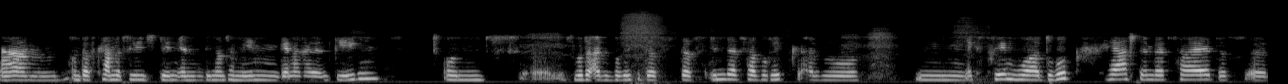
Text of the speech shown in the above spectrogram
Ähm, und das kam natürlich den, den Unternehmen generell entgegen. Und äh, es wurde also berichtet, dass, dass in der Fabrik also ein extrem hoher Druck herrschte in der Zeit, dass äh,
